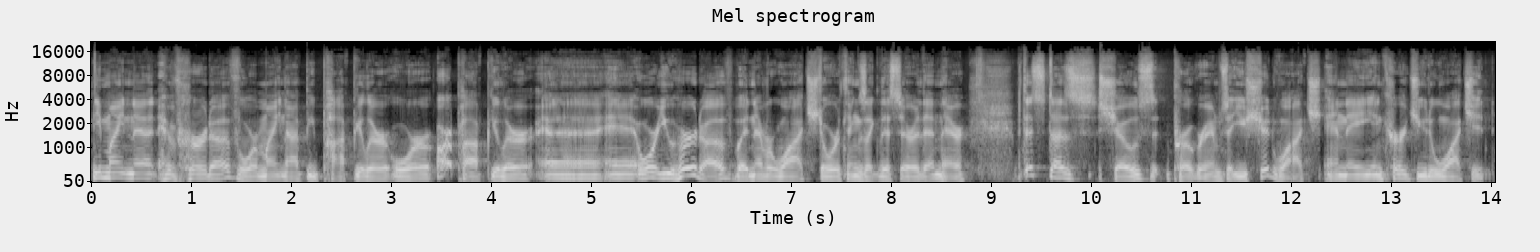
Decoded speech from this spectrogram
you might not have heard of, or might not be popular, or are popular, uh, eh, or you heard of but never watched, or things like this, there, then there. But this does shows programs that you should watch, and they encourage you to watch it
